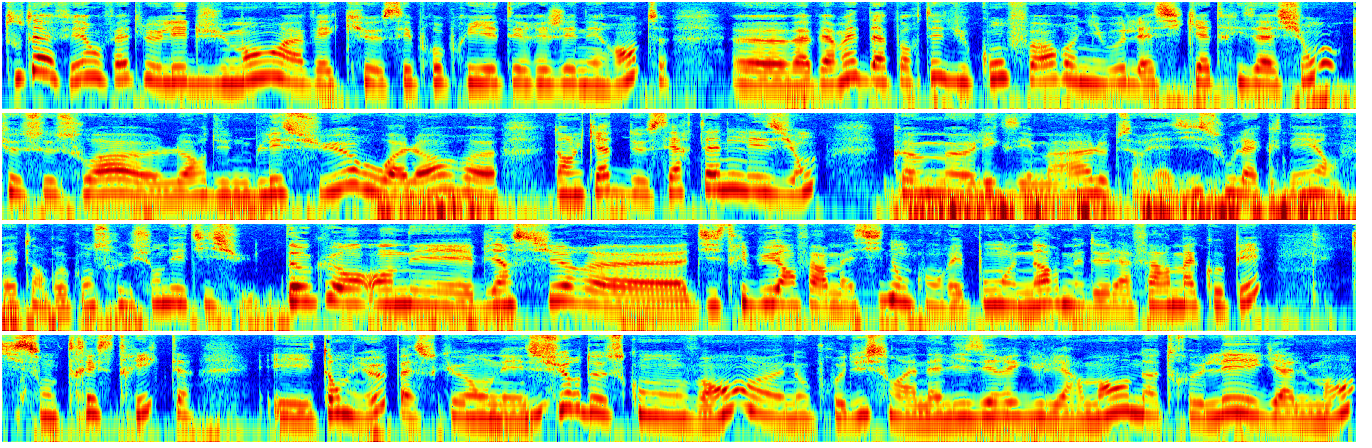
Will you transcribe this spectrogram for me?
Tout à fait. En fait, le lait de jument, avec euh, ses propriétés régénérantes, euh, va permettre d'apporter du confort au niveau de la cicatrisation, que ce soit lors d'une blessure ou alors dans le cadre de certaines lésions, comme l'eczéma, le psoriasis ou l'acné, en fait, en reconstruction des tissus. Donc, on est bien sûr distribué en pharmacie, donc on répond aux normes de la pharmacopée, qui sont très strictes. Et tant mieux, parce qu'on est mmh. sûr de ce qu'on vend. Nos produits sont analysés régulièrement. Notre lait également.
